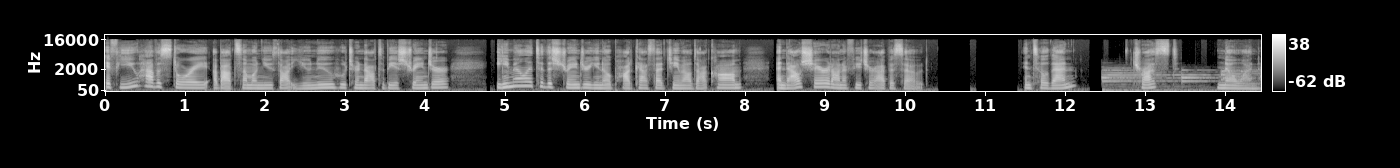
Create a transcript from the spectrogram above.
If you have a story about someone you thought you knew who turned out to be a stranger, email it to the stranger you know podcast at gmail.com and I'll share it on a future episode. Until then, trust no one.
